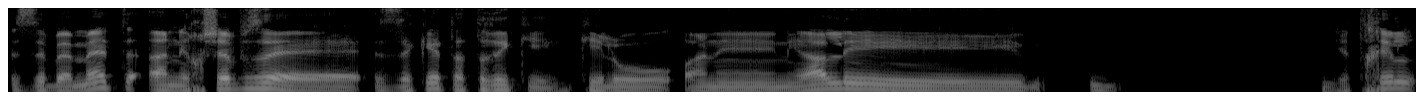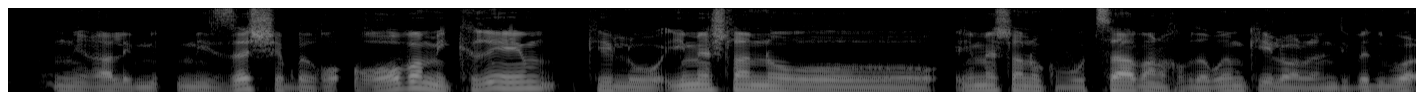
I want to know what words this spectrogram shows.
זה באמת, אני חושב זה, זה קטע tricky. כאילו, אני, נראה לי, יתחיל, נראה לי, מזה שברוב המקרים, כאילו, אם יש לנו, אם יש לנו קבוצה ואנחנו מדברים כאילו על אינדיבידואל,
